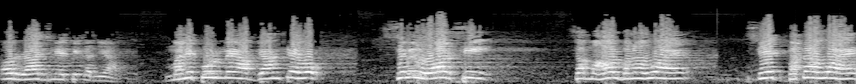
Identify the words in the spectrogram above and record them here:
और राजनीतिक अन्याय मणिपुर में आप जानते हो सिविल वॉर सी सा माहौल बना हुआ है स्टेट बटा हुआ है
